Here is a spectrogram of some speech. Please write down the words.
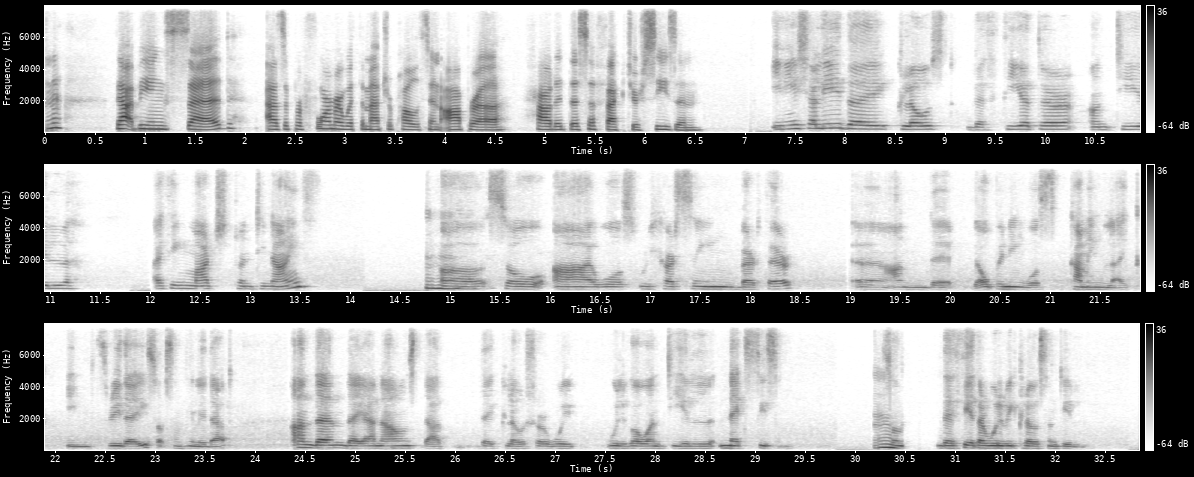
That being said, as a performer with the Metropolitan Opera, how did this affect your season? Initially, they closed the theater until I think March 29th. Mm-hmm. Uh, so I was rehearsing Werther, uh, and the, the opening was coming like in three days or something like that. And then they announced that the closure will, will go until next season. Mm. So the theater will be closed until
